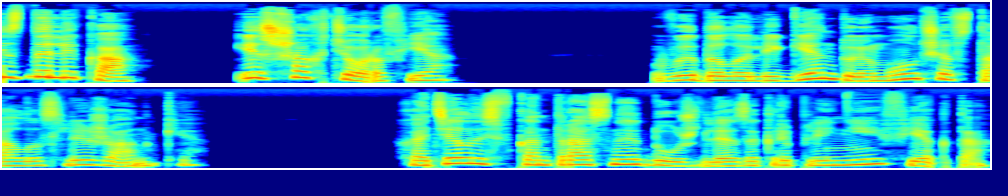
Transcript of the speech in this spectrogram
Издалека. Из шахтеров я. Выдала легенду и молча встала с лежанки. Хотелось в контрастный душ для закрепления эффекта.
